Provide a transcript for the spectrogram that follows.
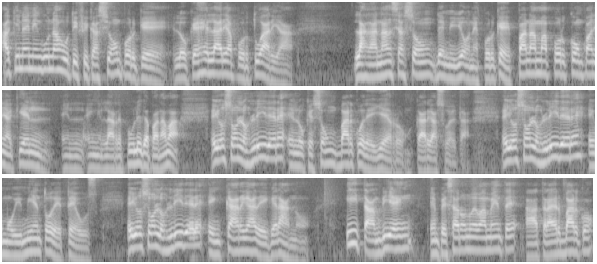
Aquí no hay ninguna justificación porque lo que es el área portuaria, las ganancias son de millones. ¿Por qué? Panama Port Company aquí en, la República de Panamá, ellos son los líderes en lo que son barcos de hierro, carga suelta. Ellos son los líderes en movimiento de Teus. Ellos son los líderes en carga de grano. Y también empezaron nuevamente a traer barcos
